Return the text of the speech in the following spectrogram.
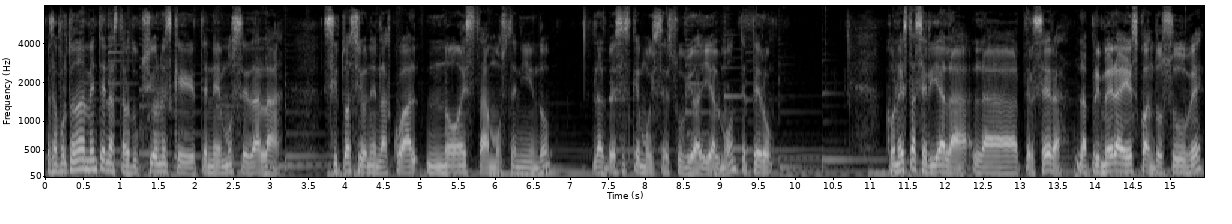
Desafortunadamente en las traducciones que tenemos se da la situación en la cual no estamos teniendo las veces que Moisés subió ahí al monte, pero con esta sería la, la tercera. La primera es cuando sube,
